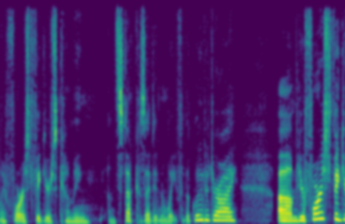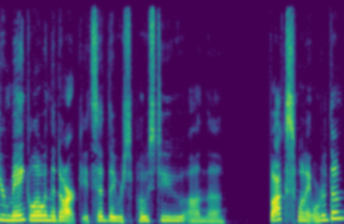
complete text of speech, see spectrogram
My forest figure's coming unstuck because I didn't wait for the glue to dry. Um, your forest figure may glow in the dark. It said they were supposed to on the box when I ordered them,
